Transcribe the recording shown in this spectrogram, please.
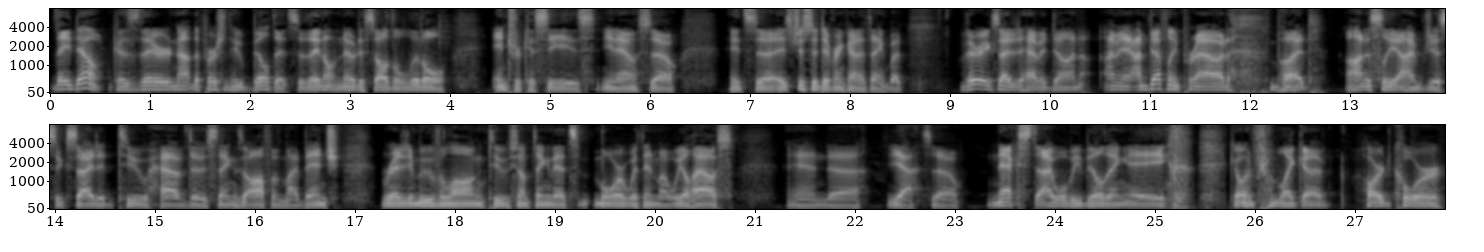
they don't because they're not the person who built it, so they don't notice all the little intricacies. You know, so it's uh, it's just a different kind of thing, but. Very excited to have it done. I mean, I'm definitely proud, but honestly, I'm just excited to have those things off of my bench, ready to move along to something that's more within my wheelhouse. And uh, yeah, so next I will be building a going from like a hardcore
